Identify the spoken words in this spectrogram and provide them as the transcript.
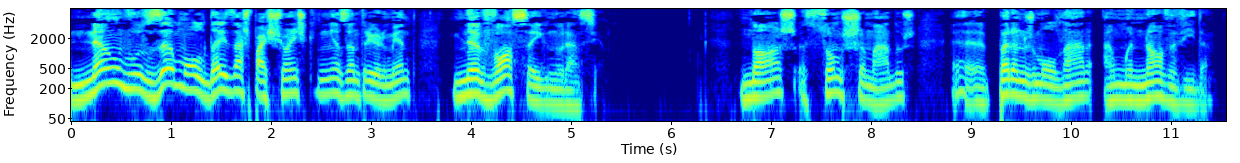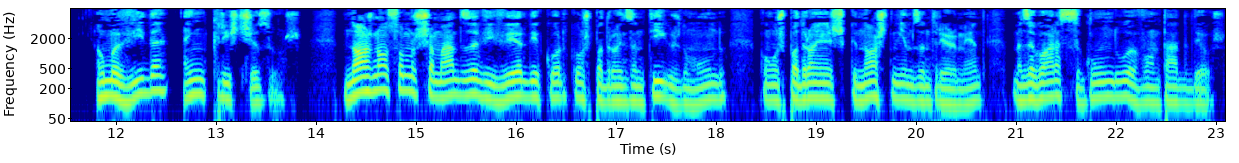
não vos amoldeis às paixões que tinhas anteriormente na vossa ignorância. Nós somos chamados uh, para nos moldar a uma nova vida, a uma vida em Cristo Jesus. Nós não somos chamados a viver de acordo com os padrões antigos do mundo, com os padrões que nós tínhamos anteriormente, mas agora segundo a vontade de Deus.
